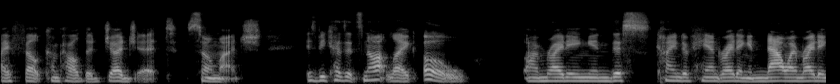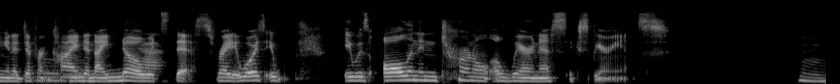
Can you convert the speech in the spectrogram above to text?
i felt compelled to judge it so much is because it's not like oh i'm writing in this kind of handwriting and now i'm writing in a different mm-hmm. kind and i know yeah. it's this right it was it it was all an internal awareness experience Hmm.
